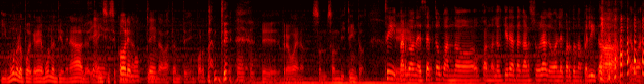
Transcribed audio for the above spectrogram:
Y Mu no lo puede creer, Mu no entiende nada, y ahí sí se come pobre una Mu, tunda bastante importante. Sí, sí. Eh, pero bueno, son, son distintos. Sí, Eh. perdón, excepto cuando, cuando lo quiere atacar Yura, que bueno, le corta unos pelitos. Ah. Pero bueno.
